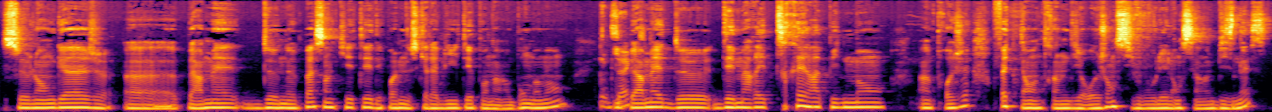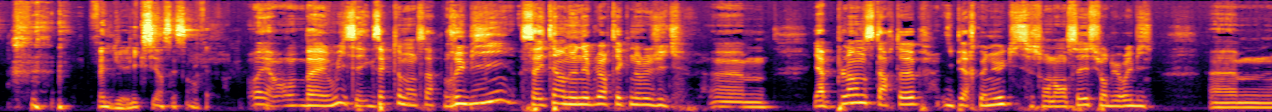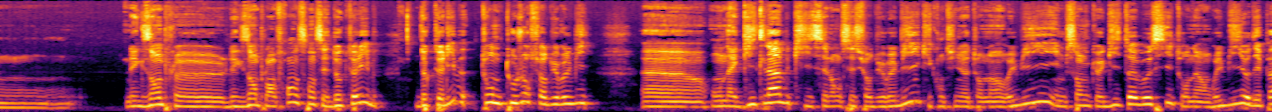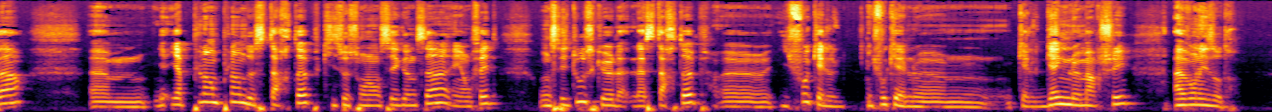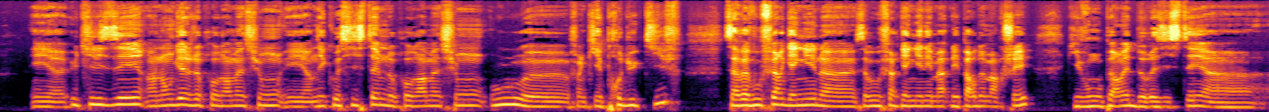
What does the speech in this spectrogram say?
ce langage euh, permet de ne pas s'inquiéter des problèmes de scalabilité pendant un bon moment. Il permet de démarrer très rapidement un projet. En fait, tu es en train de dire aux gens, si vous voulez lancer un business, faites du Elixir, c'est ça en fait. Ouais, bah oui, c'est exactement ça. Ruby, ça a été un enabler technologique. Il euh, y a plein de startups hyper connues qui se sont lancées sur du Ruby. Euh, l'exemple, l'exemple en France, hein, c'est Doctolib. Doctolib tourne toujours sur du Ruby. Euh, on a GitLab qui s'est lancé sur du Ruby, qui continue à tourner en Ruby. Il me semble que GitHub aussi tournait en Ruby au départ. Il euh, y, a plein plein de startups qui se sont lancées comme ça, et en fait, on sait tous que la, la startup, euh, il faut euh, qu'elle gagne le marché avant les autres. Et utiliser un langage de programmation et un écosystème de programmation ou, enfin, qui est productif, ça va vous faire gagner la, ça va vous faire gagner les, les parts de marché qui vont vous permettre de résister à,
